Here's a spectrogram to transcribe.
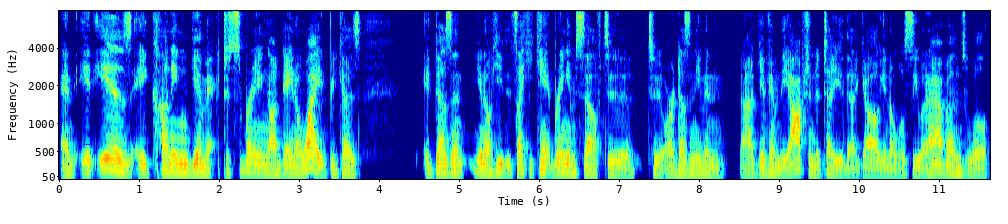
and it is a cunning gimmick to spring on Dana White because it doesn't, you know, he it's like he can't bring himself to to or doesn't even uh, give him the option to tell you that, oh, you know, we'll see what happens. We'll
